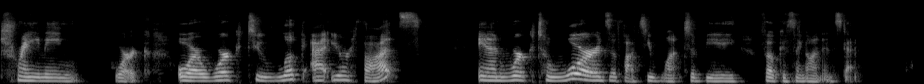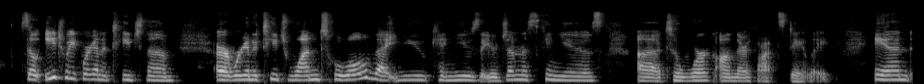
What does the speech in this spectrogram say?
training work or work to look at your thoughts and work towards the thoughts you want to be focusing on instead. So each week we're going to teach them, or we're going to teach one tool that you can use, that your gymnast can use uh, to work on their thoughts daily. And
